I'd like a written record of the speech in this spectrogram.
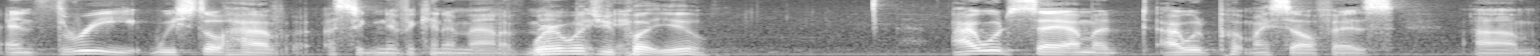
And three, we still have a significant amount of. Where would you put you? I would say I'm a. I would put myself as. Um,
